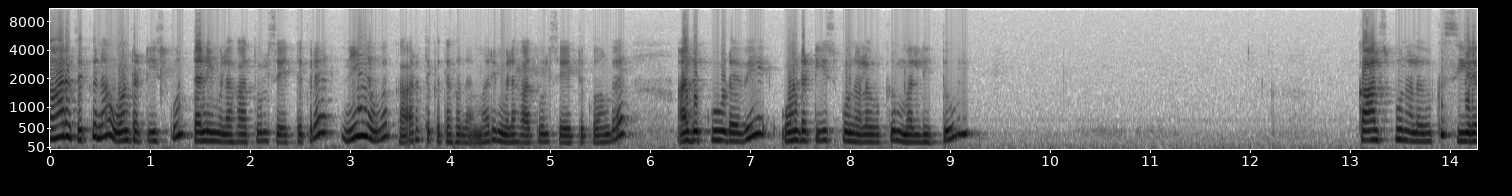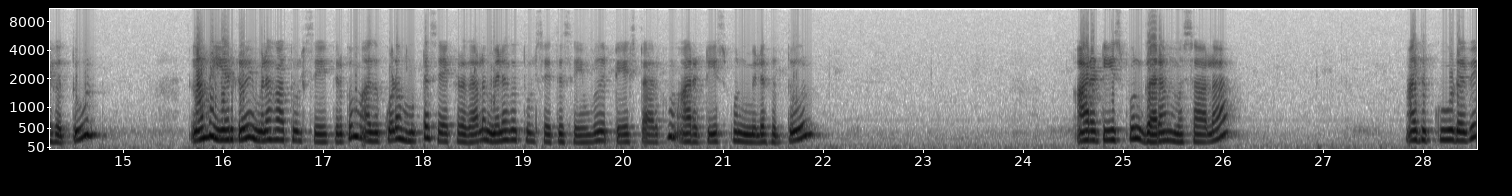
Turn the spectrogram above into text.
காரத்துக்கு நான் ஒன்றரை டீஸ்பூன் தனி மிளகாத்தூள் சேர்த்துக்கிறேன். நீங்கள் உங்கள் காரத்துக்கு தகுந்த மாதிரி மிளகாத்தூள் சேர்த்துக்கோங்க. அது கூடவே ஒன்றரை டீஸ்பூன் அளவுக்கு மல்லித்தூள். கால் ஸ்பூன் அளவுக்கு சீரகத்தூள். நம்ம ஏற்கனவே மிளகாத்தூள் சேர்த்துருக்கோம். அது கூட முட்டை சேர்க்குறதால மிளகுத்தூள் சேர்த்து செய்யும்போது டேஸ்ட்டாக இருக்கும். அரை டீஸ்பூன் மிளகுத்தூள் அரை டீஸ்பூன் கரம் மசாலா. அது கூடவே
